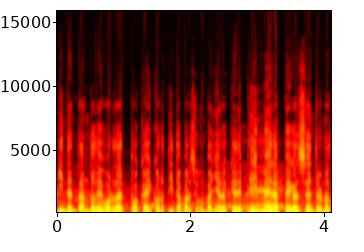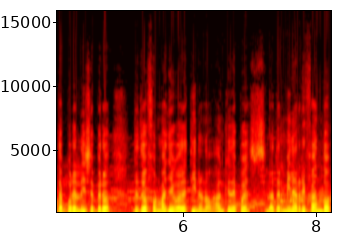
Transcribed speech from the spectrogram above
intentando desbordar, toca ahí cortita para su compañero, que de primera pega al centro, no te apures, le dice, pero de todas formas llegó a destino, ¿no? Aunque después la termina rifando,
